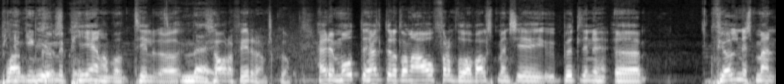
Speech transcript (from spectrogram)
Plan engin B, gummi sko. pén hann til að Nei. klára fyrir hann sko. Herru, móti heldur allan áfram þó að valsmenn sé í bullinu uh, Fjölnismenn,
